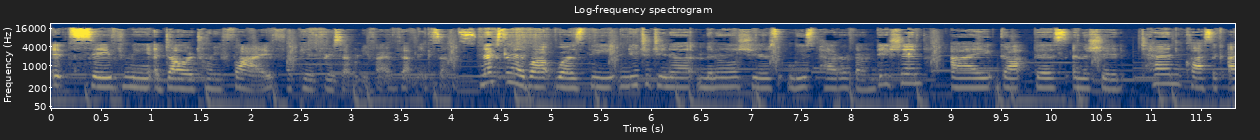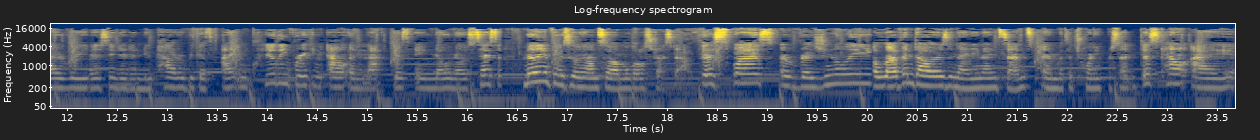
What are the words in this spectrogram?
it saved me $1.25. I paid $3.75 that makes sense. Next thing I bought was the Neutrogena Mineral Sheers Loose Powder Foundation. I got this in the shade 10 Classic Ivory. I just needed a new powder because I am clearly breaking out and that is a no-no sis. A million things going on so I'm a little stressed out. This was originally $11.99 and with a 20% discount I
